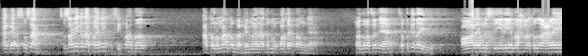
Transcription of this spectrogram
agak susah. Susahnya kenapa ini? Sikoh atau atau lemah atau bagaimana atau mengkotek atau enggak. Kalau maksudnya seperti tadi. Qala Ibnu Sirin rahimatullah alaih,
